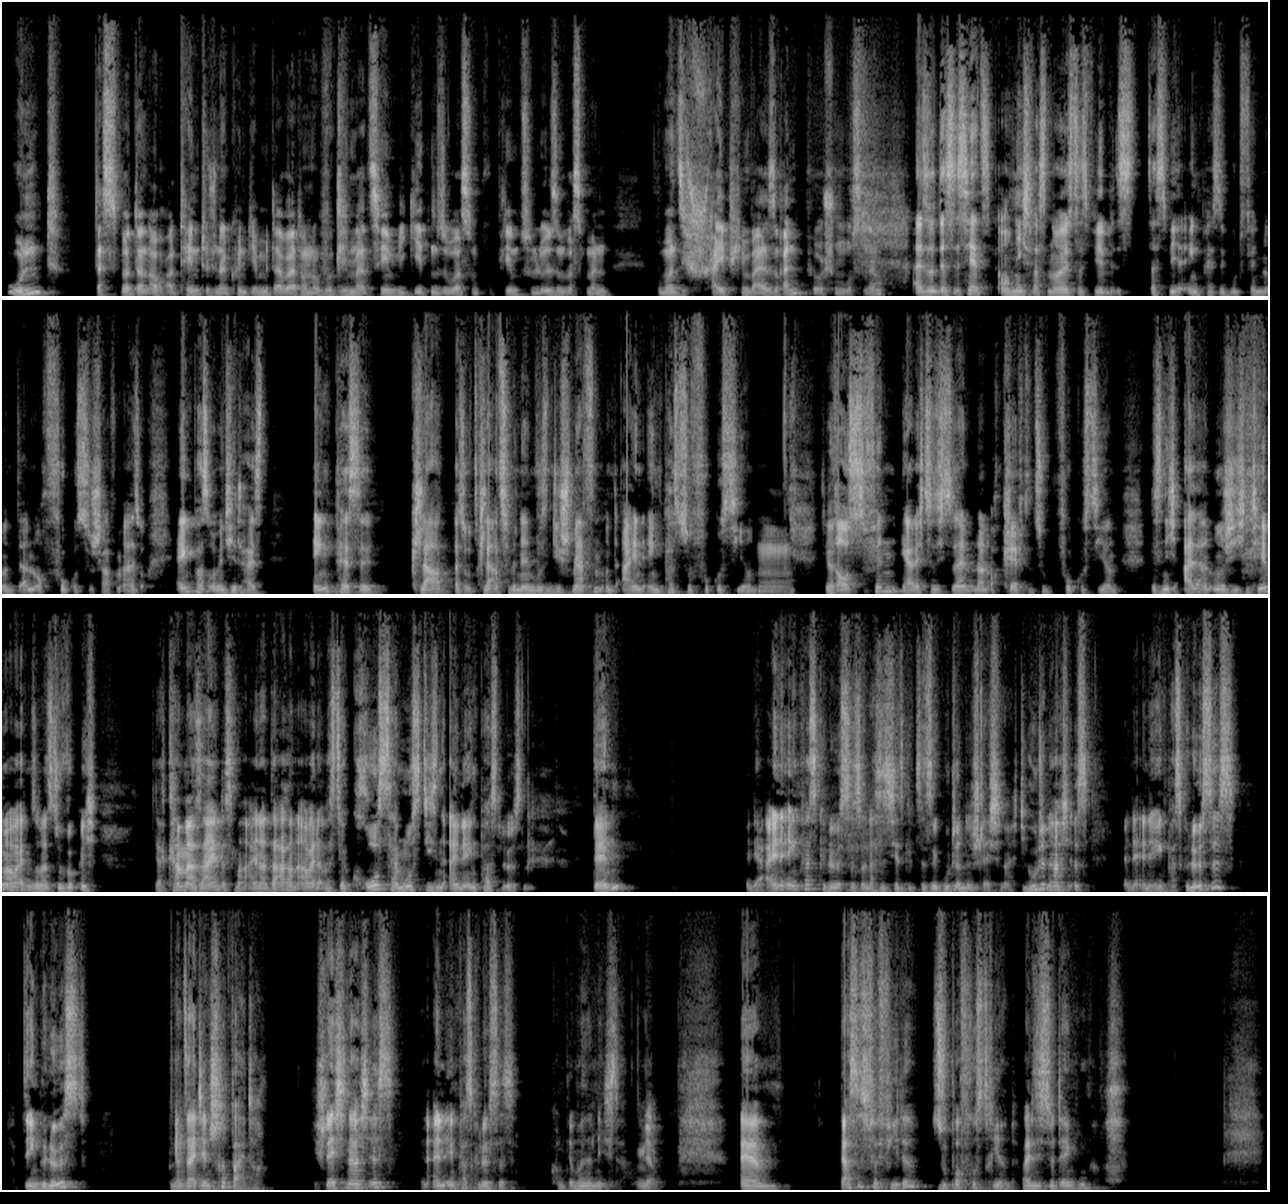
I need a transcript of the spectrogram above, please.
Und das wird dann auch authentisch und dann könnt ihr Mitarbeitern auch wirklich mal erzählen, wie geht denn sowas, um ein Problem zu lösen, was man, wo man sich scheibchenweise ranpirschen muss, ne? Also das ist jetzt auch nichts was Neues, dass wir, dass wir Engpässe gut finden und dann auch Fokus zu schaffen. Also engpassorientiert heißt Engpässe klar, also klar zu benennen, wo sind die Schmerzen und einen Engpass zu fokussieren. Mhm. Den rauszufinden, ehrlich zu sich zu sein und dann auch Kräfte zu fokussieren. Dass nicht alle an unterschiedlichen Themen arbeiten, sondern dass du wirklich, das kann mal sein, dass mal einer daran arbeitet, aber der Großteil muss diesen einen Engpass lösen. Denn wenn der eine Engpass gelöst ist, und das ist jetzt gibt es eine gute und eine schlechte Nachricht. Die gute Nachricht ist, wenn der Engpass gelöst ist, habt ihr ihn gelöst und dann seid ihr einen Schritt weiter. Die schlechte Nachricht ist, wenn ein Engpass gelöst ist, kommt immer der nächste. Ja. Ähm, das ist für viele super frustrierend, weil die sich so denken,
